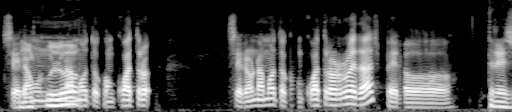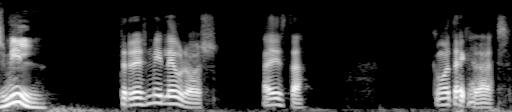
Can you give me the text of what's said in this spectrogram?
será Vehículo- una moto con cuatro, será una moto con cuatro ruedas, pero 3.000. 3.000 euros. Ahí está. ¿Cómo te quedas?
